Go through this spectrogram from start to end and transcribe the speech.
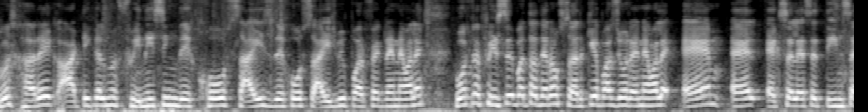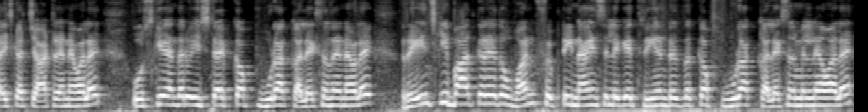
बस हर एक आर्टिकल में फिनिशिंग देखो साइज़ देखो साइज़ भी परफेक्ट रहने वाले हैं। बस मैं फिर से बता दे रहा हूँ सर के पास जो रहने वाला है एम एल एक्सएल ऐसे तीन साइज़ का चार्ट रहने वाला है। उसके अंदर भी इस टाइप का पूरा कलेक्शन रहने वाला है। रेंज की बात करें तो 159 से लेके 300 तक का पूरा कलेक्शन मिलने वाला है।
